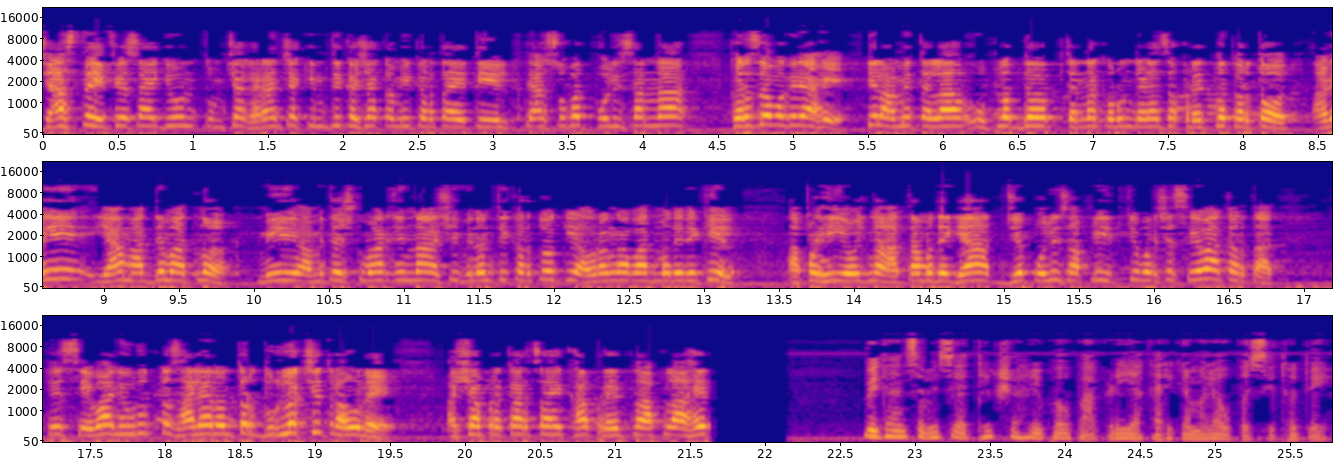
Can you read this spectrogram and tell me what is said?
जास्त एफएसआय घेऊन तुमच्या घरांच्या किमती कशा कमी करता येतील? त्यासोबत पोलिसांना कर्ज वगैरे आहे आम्ही त्याला उपलब्ध त्यांना करून देण्याचा प्रयत्न करतो आणि या माध्यमातून मी अमितेश कुमारजींना अशी विनंती करतो की औरंगाबादमध्ये देखील आपण ही योजना हातामध्ये घ्या. जे पोलीस आपली इतकी वर्ष सेवा करतात ते सेवानिवृत्त झाल्यानंतर दुर्लक्षित राहू नये अशा प्रकारचा एक हा प्रयत्न आपला आहे. विधानसभेचे अध्यक्ष हरिभाऊ बागडे या कार्यक्रमाला उपस्थित होते.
